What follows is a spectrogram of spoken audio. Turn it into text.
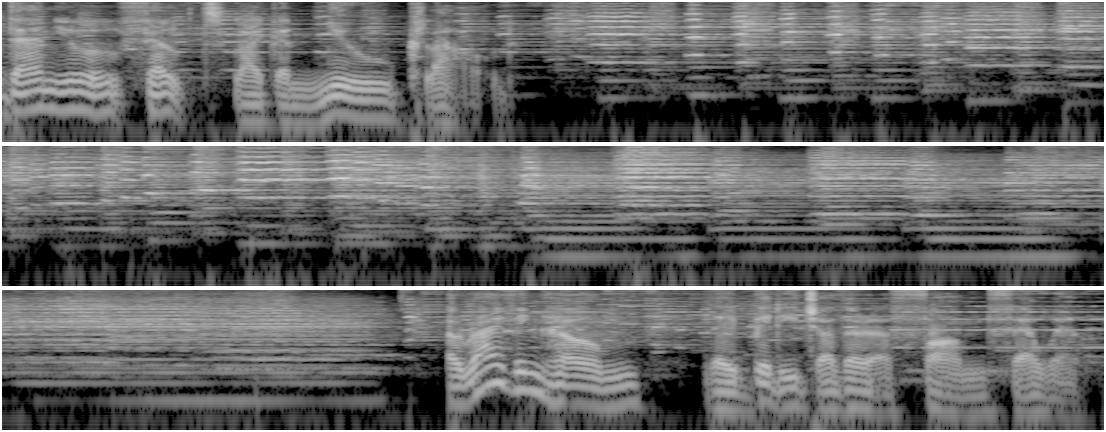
Daniel felt like a new cloud. Arriving home, they bid each other a fond farewell.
